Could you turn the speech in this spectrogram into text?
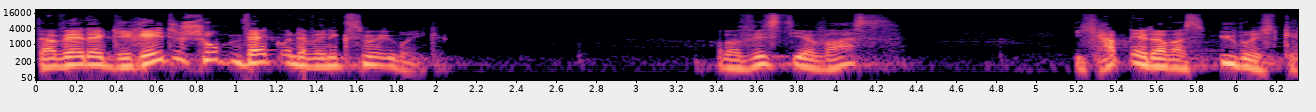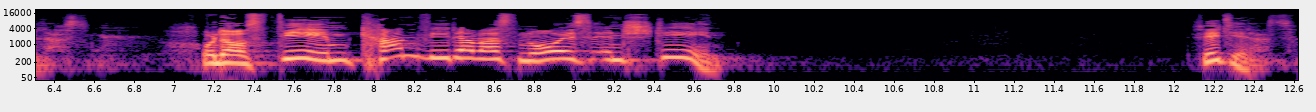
da wäre der Geräteschuppen weg und da wäre nichts mehr übrig. Aber wisst ihr was? Ich habe mir da was übrig gelassen. Und aus dem kann wieder was Neues entstehen. Seht ihr das?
